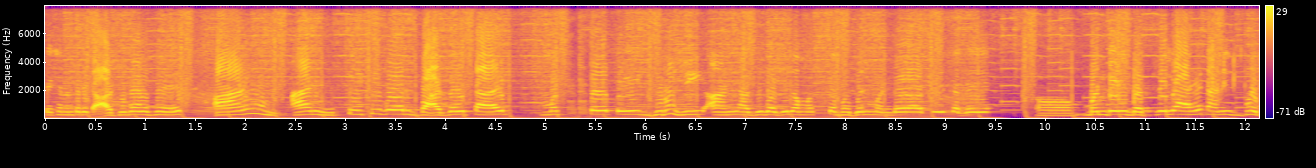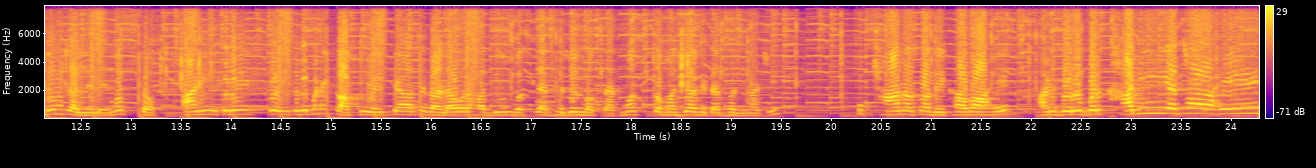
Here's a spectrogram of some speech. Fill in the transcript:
त्याच्यानंतर एक आजोबा उभे आहेत. आणि आणि पेटीवर वाजवतायत मस्त ते गुरुजी आणि आजूबाजूला मस्त भजन मंडळाचे सगळे मंडळी बसलेले आहेत आणि भजन चाललेलं आहे मस्त. आणि इकडे इकडे पण एक काकू आहेत त्या असं गालावर हात देऊन बसल्यात भजन बघतात. मस्त मज्जा घेतात भजनाची. खूप छान असा देखावा आहे. आणि बरोबर खाली याचा आहे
